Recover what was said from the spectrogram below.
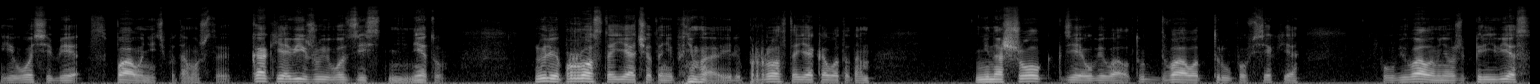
его себе спаунить, потому что, как я вижу, его здесь нету. Ну, или просто я что-то не понимаю, или просто я кого-то там не нашел, где я убивал. Тут два вот трупа, всех я поубивал, у меня уже перевес.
